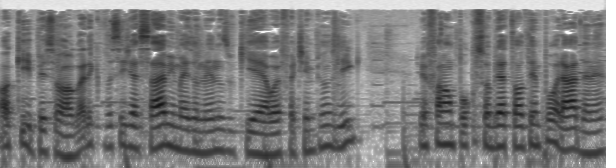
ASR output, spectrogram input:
Ok, pessoal, agora que vocês já sabem mais ou menos o que é a UEFA Champions League, a gente vai falar um pouco sobre a atual temporada, né?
